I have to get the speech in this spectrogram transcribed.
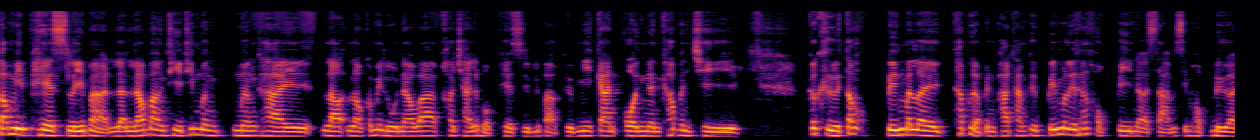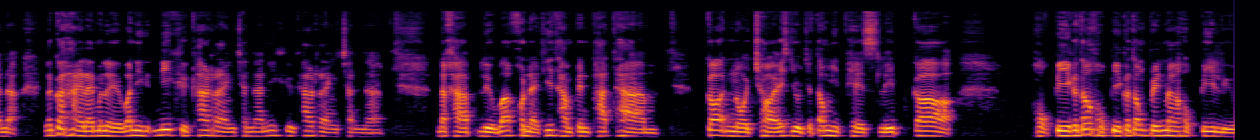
ต้องมี pay slip อะแล้วบางทีที่เมืองเมืองไทยเราเราก็ไม่รู้นะว่าเขาใช้ระบบ pay slip หรือเปล่าคือ มีการโอนเงินเข้าบัญชี ก็คือต้อง ริ้นมาเลยถ้าเผื่อเป็น part time คือปริ้นมาเลยทั้ง 6 ปีเน่ะสามสิบหกเดือนอะแล้วก็ไฮไลท์มาเลยว่านี่นี่คือค่าแรงฉันนะนี่คือค่าแรงฉันนะนะครับหรือว่าคนไหนที่ทำเป็น part time ก็ no choice you จะต้องมี pay slip ก็ 6 ปีก็ต้อง 6 ปีก็ต้องปริ้นมา 6 ปี หรือ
